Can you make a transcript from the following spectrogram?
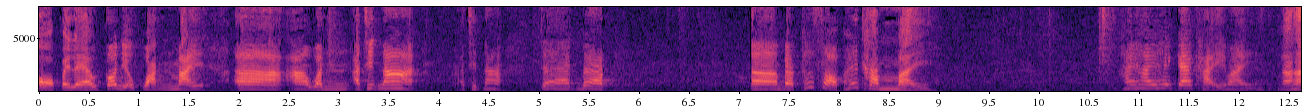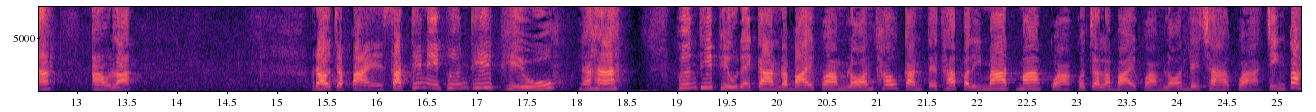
ออกไปแล้วก็เดี๋ยวขวัญใหม่วันอาทิตย์หน้าอาทิตย์หน้า แจกแบบแบบทดสอบให้ทำใหม่ ให้ให้ให้แก้ไขใหม่นะคะเอาละเราจะไปสัตว์ที่มีพื้นที่ผิวนะคะ พื้นที่ผิวในการระบายความร้อนเท่ากัน แต่ถ้าปริมาตรมากกว่าก็จะระบายความร้อนได้ช้ากว่า จริงปะ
